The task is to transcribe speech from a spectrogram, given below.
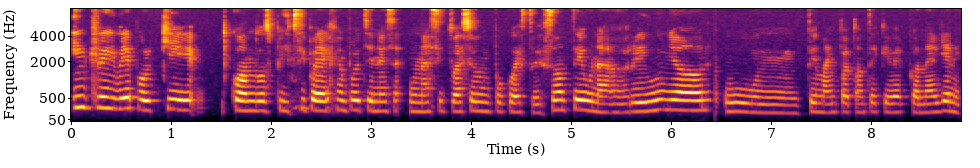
increíble porque cuando, si por ejemplo tienes una situación un poco estresante, una reunión, un tema importante que ver con alguien,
